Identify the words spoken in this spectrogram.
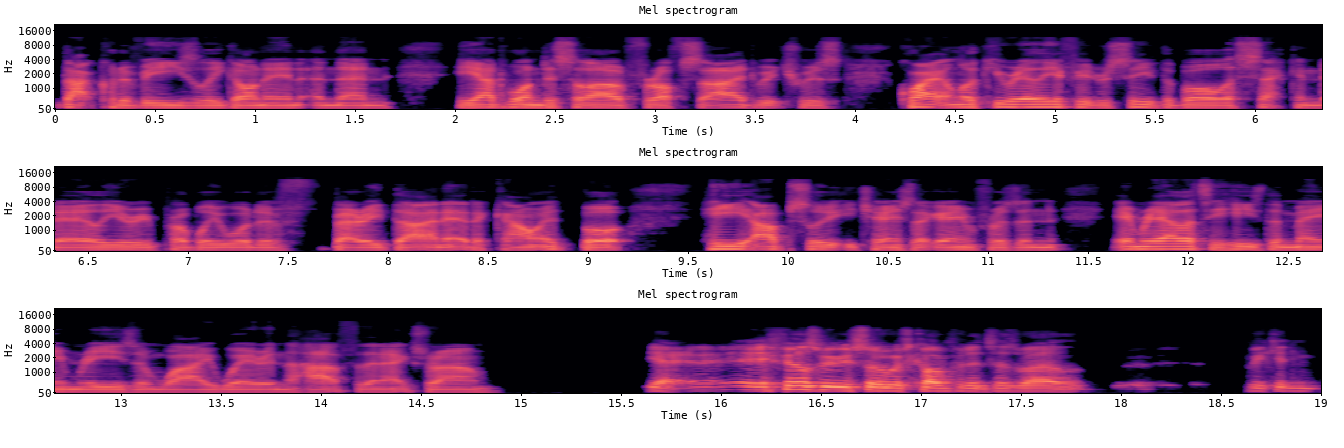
that could have easily gone in. And then he had one disallowed for offside, which was quite unlucky, really. If he'd received the ball a second earlier, he probably would have buried that and it had accounted. But he absolutely changed that game for us. And in reality, he's the main reason why we're in the hat for the next round. Yeah, it fills me with so much confidence as well we can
